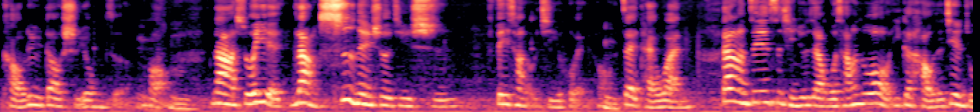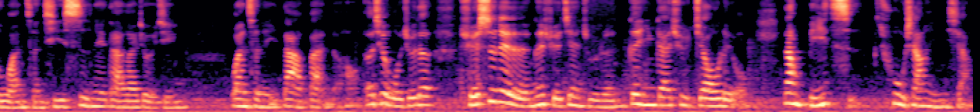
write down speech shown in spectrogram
考虑到使用者，哦。那所以让室内设计师非常有机会，哦在台湾。当然这件事情就是这样，我常说哦，一个好的建筑完成，其实室内大概就已经。完成了一大半的哈，而且我觉得学室内的人跟学建筑人更应该去交流，让彼此互相影响。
